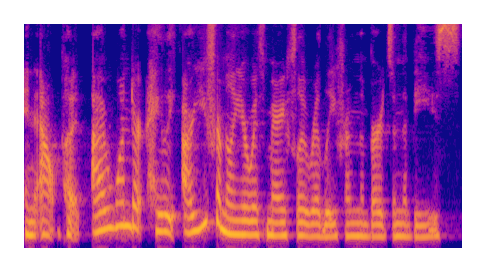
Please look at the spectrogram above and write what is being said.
in output. I wonder, Haley, are you familiar with Mary Flo Ridley from The Birds and the Bees?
